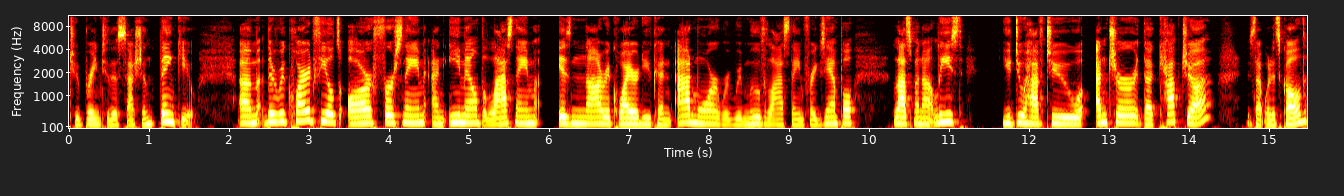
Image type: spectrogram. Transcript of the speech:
to bring to this session. Thank you. Um, the required fields are first name and email. The last name is not required. You can add more or remove last name, for example. Last but not least, you do have to enter the CAPTCHA, is that what it's called,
